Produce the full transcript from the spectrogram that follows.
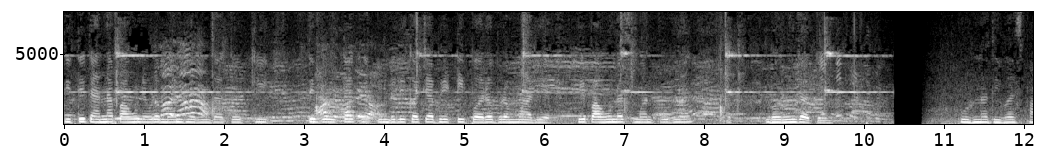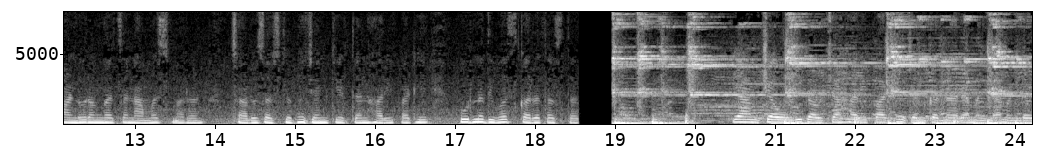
तिथे त्यांना पाहून एवढं मन भरून जातो की ते बोलतात ना कुंडलिकाच्या भेटी परब्रह्म आली आहे. हे पाहूनच मन पूर्ण भरून जाते. पूर्ण दिवस पांडुरंगाचं नामस्मरण चालूच असते भजन कीर्तन हरिपाठ हे पूर्ण दिवस करत असतात. या आमच्या ओळी गावच्या हरिपाठ भजन करणाऱ्या महिला मंडळ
